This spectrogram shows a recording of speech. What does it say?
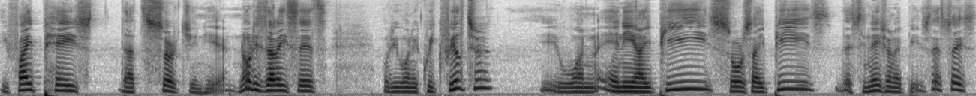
If I paste that search in here, notice that it says, what do you want a quick filter? You want any IP, source IPs, destination IPs. That says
